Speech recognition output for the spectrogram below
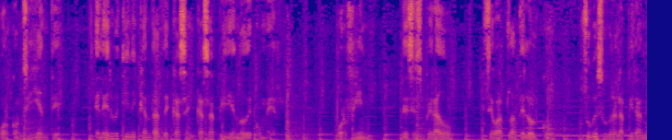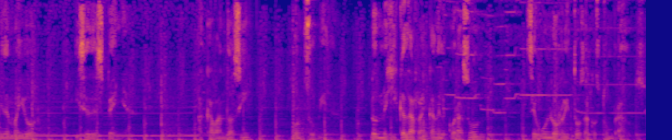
Por consiguiente, el héroe tiene que andar de casa en casa pidiendo de comer. Por fin, desesperado, se va a Tlatelolco, sube sobre la pirámide mayor y se despeña, acabando así con su vida. Los mexicas le arrancan el corazón según los ritos acostumbrados.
